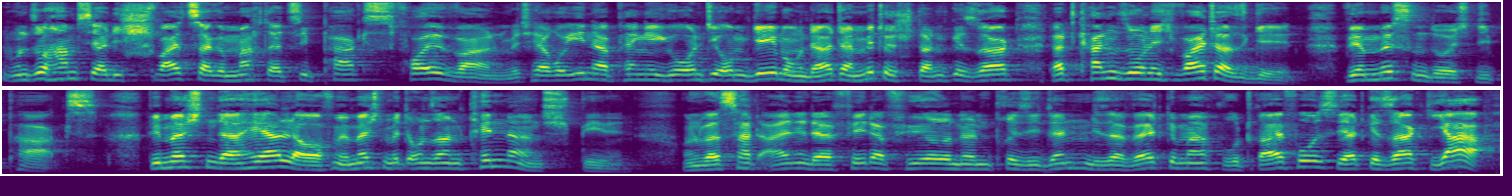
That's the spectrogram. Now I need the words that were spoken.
Und so haben es ja die Schweizer gemacht, als die Parks voll waren mit Heroinabhängige und die Umgebung. Da hat der Mittelstand gesagt, das kann so nicht weitergehen. Wir müssen durch die Parks. Wir möchten daherlaufen. Wir möchten mit unseren Kindern spielen. Und was hat eine der federführenden Präsidenten dieser Welt gemacht, Ruth Dreyfus? Sie hat gesagt, ja,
